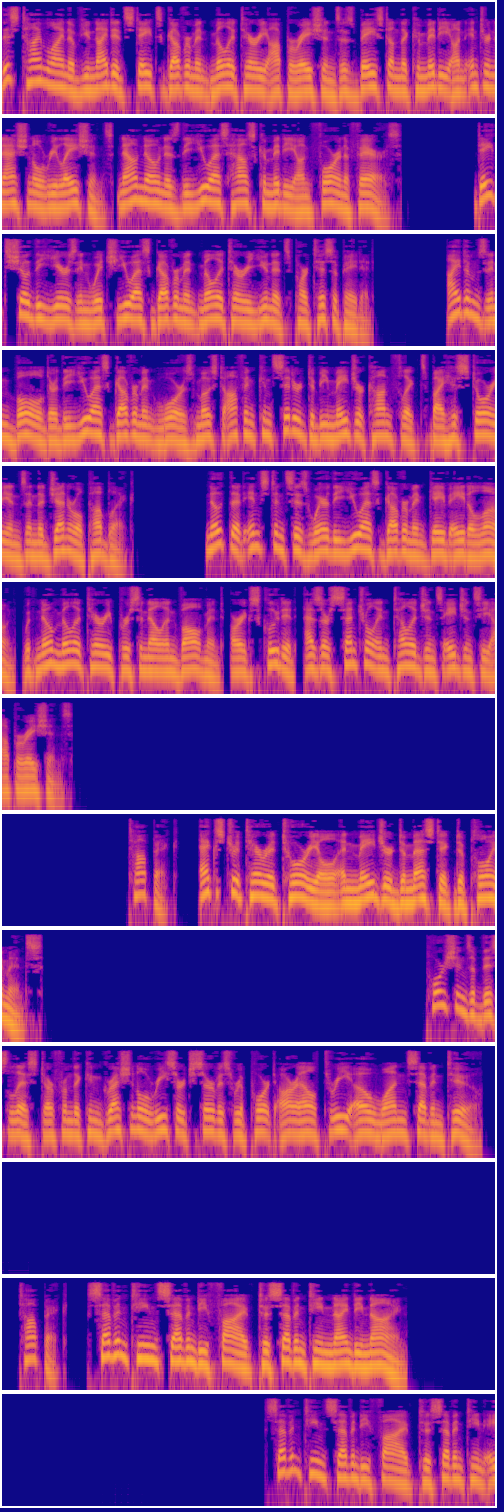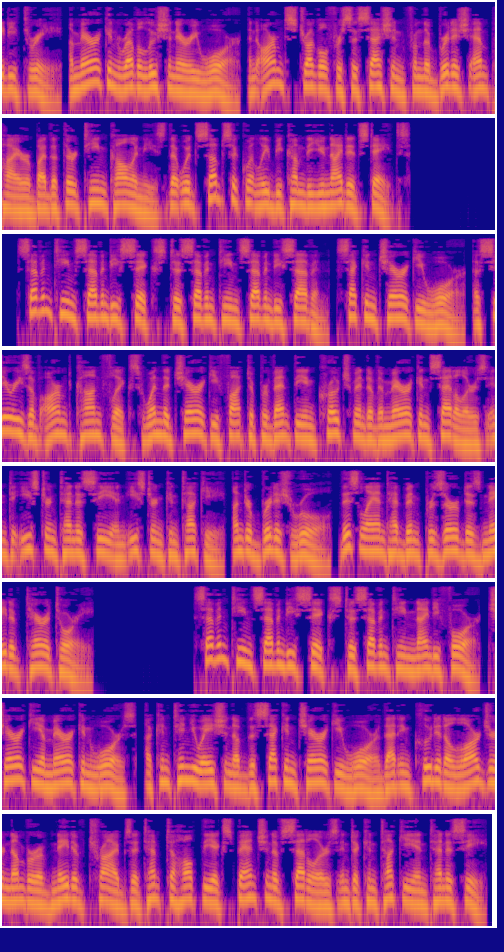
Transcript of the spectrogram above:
This timeline of United States government military operations is based on the Committee on International Relations now known as the U.S. House Committee on Foreign Affairs. Dates show the years in which U.S. government military units participated. Items in bold are the U.S. government wars most often considered to be major conflicts by historians and the general public. Note that instances where the U.S. government gave aid alone, with no military personnel involvement, are excluded, as are Central Intelligence Agency operations. Extraterritorial and major domestic deployments Portions of this list are from the Congressional Research Service Report RL 30172. 1775 to 1799 1775 to 1783, American Revolutionary War, an armed struggle for secession from the British Empire by the Thirteen Colonies that would subsequently become the United States 1776–1777, Second Cherokee War, a series of armed conflicts when the Cherokee fought to prevent the encroachment of American settlers into eastern Tennessee and eastern Kentucky. Under British rule, this land had been preserved as native territory, 1776–1794, Cherokee–American Wars, a continuation of the Second Cherokee War that included a larger number of native tribes attempt to halt the expansion of settlers into Kentucky and Tennessee.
